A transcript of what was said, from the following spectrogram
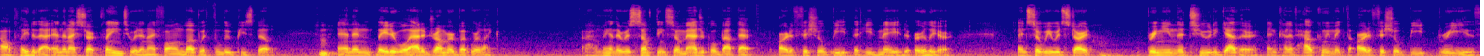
I'll play to that, and then I start playing to it, and I fall in love with the loop he's built. Hmm. And then later we'll add a drummer, but we're like, oh man, there was something so magical about that artificial beat that he'd made earlier. And so we would start bringing the two together and kind of how can we make the artificial beat breathe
